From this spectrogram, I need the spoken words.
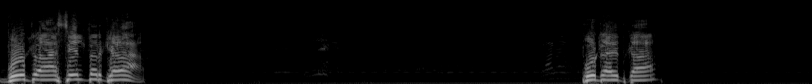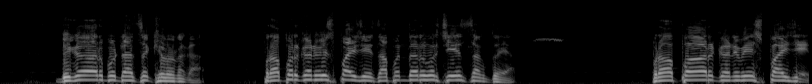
बूट असेल तर खेळा. बूट आहेत का? बिगर बुटाचं खेळू नका. प्रॉपर गणवेश पाहिजेच आपण दरवर्षी हेच सांगतो या प्रॉपर गणवेश पाहिजे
